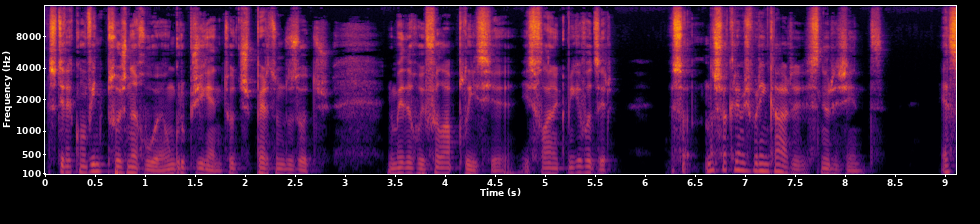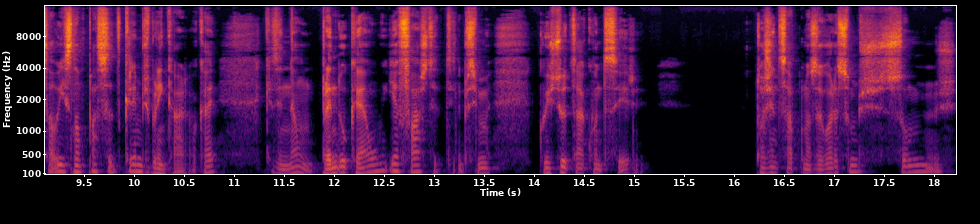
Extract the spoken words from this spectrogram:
se estiver com 20 pessoas na rua, um grupo gigante, todos perto um dos outros, no meio da rua e foi lá a polícia, e se falarem comigo, eu vou dizer: só, Nós só queremos brincar, senhora gente. É só isso, não passa de queremos brincar, ok? Quer dizer, não, prende o cão e afasta-te. Por cima, com isto tudo está a acontecer, toda a gente sabe que nós agora somos, somos,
